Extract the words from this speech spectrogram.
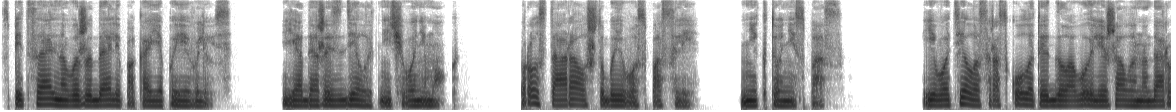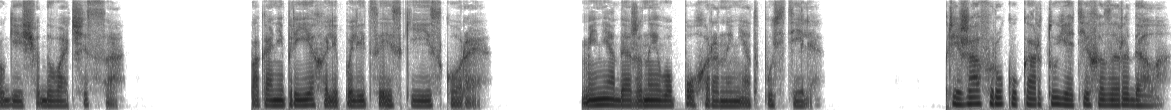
Специально выжидали, пока я появлюсь. Я даже сделать ничего не мог. Просто орал, чтобы его спасли. Никто не спас. Его тело с расколотой головой лежало на дороге еще два часа. Пока не приехали полицейские и скорая. Меня даже на его похороны не отпустили. Прижав руку к рту, я тихо зарыдала.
